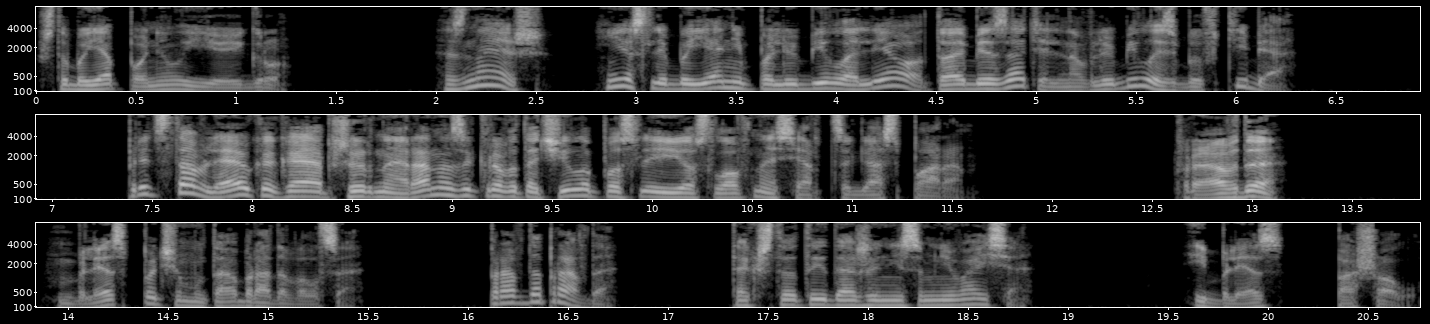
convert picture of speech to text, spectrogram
чтобы я понял ее игру. «Знаешь, если бы я не полюбила Лео, то обязательно влюбилась бы в тебя». Представляю, какая обширная рана закровоточила после ее слов на сердце Гаспара. «Правда?» Блес почему-то обрадовался. «Правда-правда. Так что ты даже не сомневайся». И Блез пошел.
